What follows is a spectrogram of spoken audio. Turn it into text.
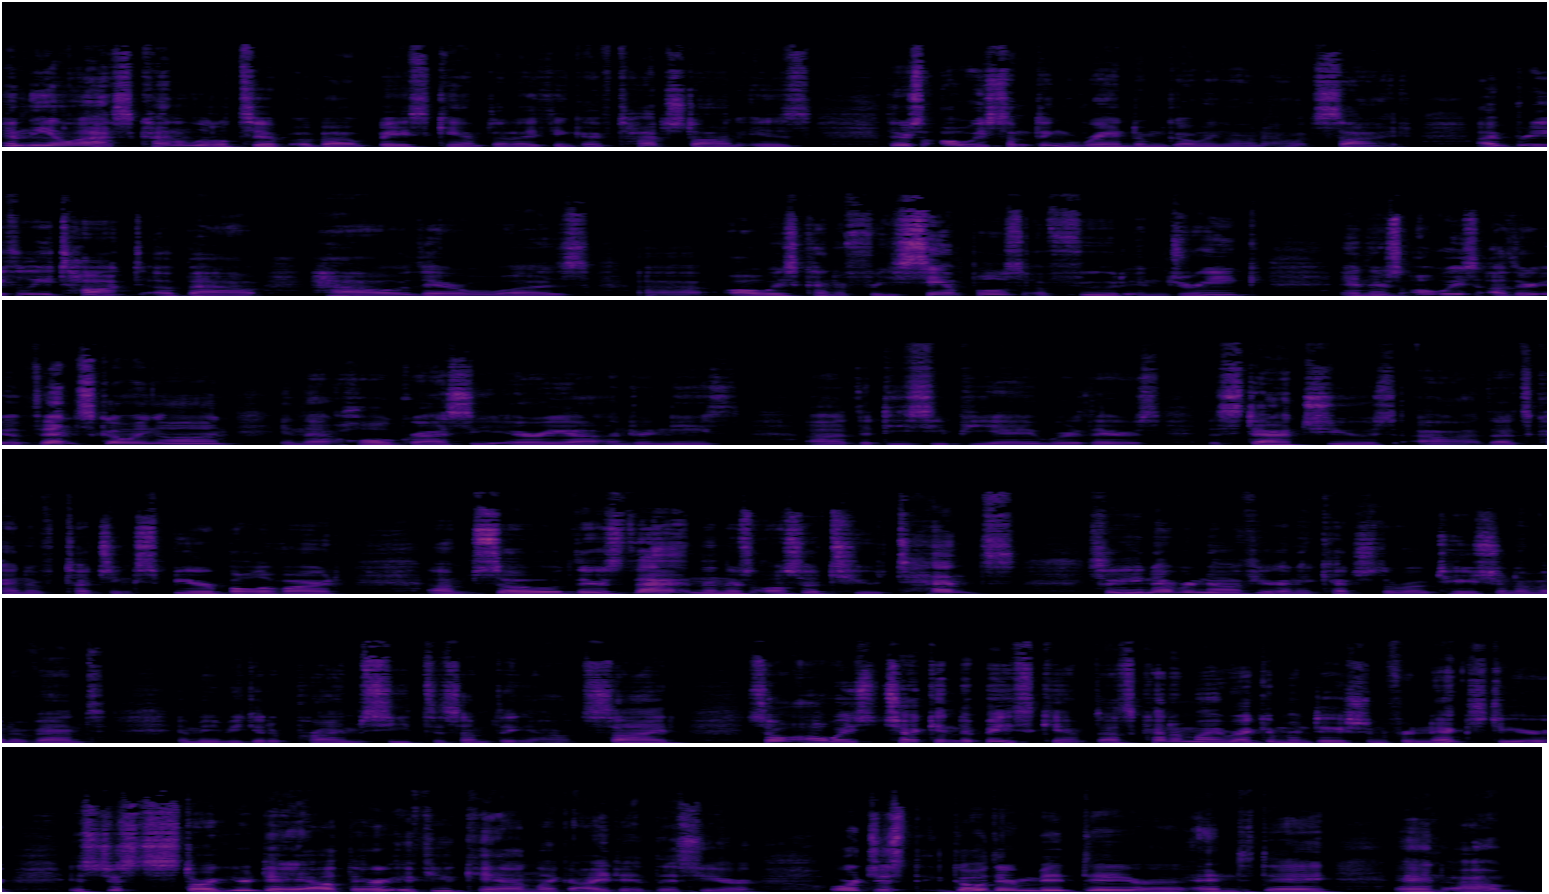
And the last kind of little tip about Basecamp that I think I've touched on is there's always something random going on outside. I briefly talked about how there was uh, always kind of free samples of food and drink, and there's always other events going on in that whole grassy area underneath uh, the DCPA where there's the statues uh, that's kind of touching Speer Boulevard. Um, so there's that, and then there's also two tents. So you never know if you're going to catch the rotation of an event and maybe get a prime seat to something outside. So always check into Basecamp. That's kind of my recommendation for next year. Is just start your day out there if you can, like I did this year, or just go there midday or end day and um,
